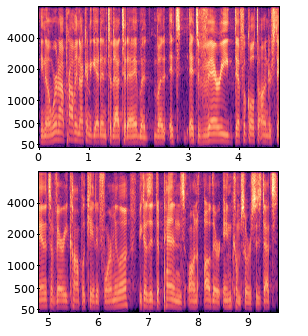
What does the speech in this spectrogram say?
You know, we're not probably not going to get into that today, but but it's it's very difficult to understand. It's a very complicated formula because it depends on other income sources. That's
